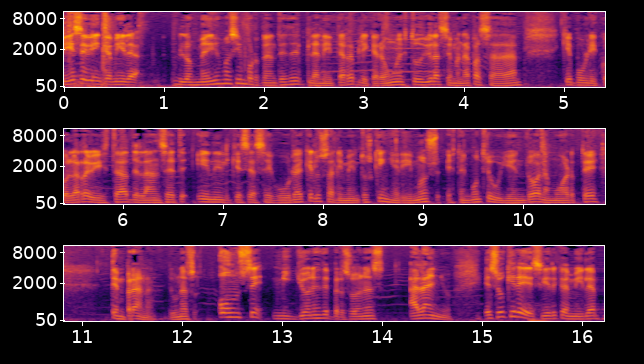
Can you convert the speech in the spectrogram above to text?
Fíjese bien, Camila. Los medios más importantes del planeta replicaron un estudio la semana pasada que publicó la revista The Lancet en el que se asegura que los alimentos que ingerimos están contribuyendo a la muerte temprana de unas 11 millones de personas al año. Eso quiere decir, Camila,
